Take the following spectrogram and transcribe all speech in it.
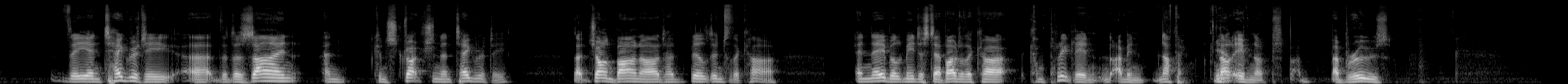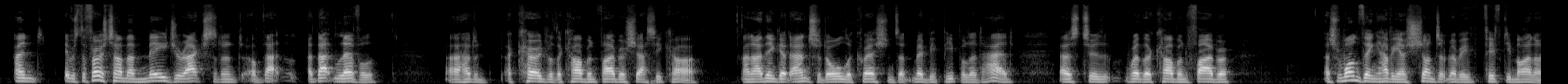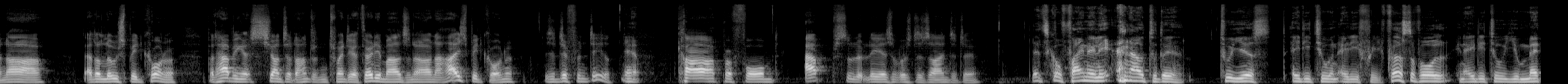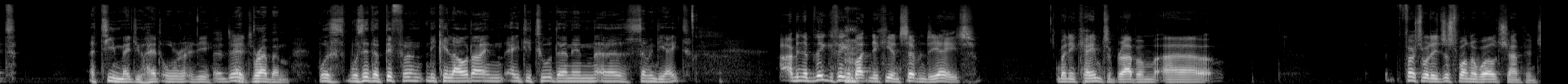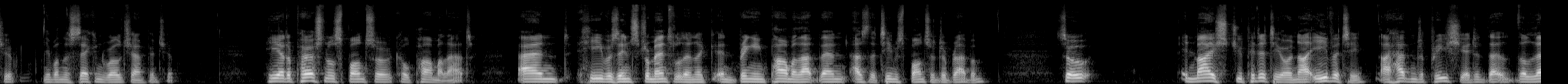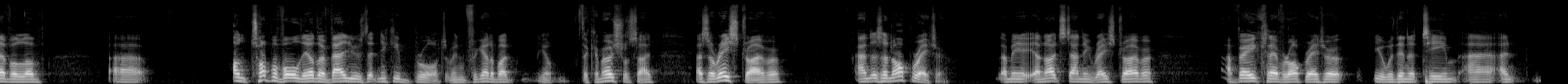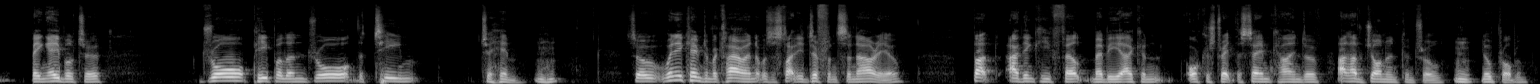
the integrity, uh, the design and construction integrity that John Barnard had built into the car enabled me to step out of the car completely, I mean, nothing, yeah. not even a, a bruise. And it was the first time a major accident of that, at that level uh, had occurred with a carbon fiber chassis car. And I think it answered all the questions that maybe people had had as to whether carbon fiber. That's one thing having a shunt at maybe 50 mile an hour at a low speed corner, but having a shunt at 120 or 30 miles an hour on a high speed corner is a different deal. Yeah. Car performed absolutely as it was designed to do. Let's go finally now to the two years, 82 and 83. First of all, in 82, you met a teammate you had already Indeed. at Brabham. Was, was it a different Niki Lauda in 82 than in uh, 78? I mean, the big thing about Niki in 78, when he came to Brabham, uh, first of all, he just won a world championship. He won the second world championship. He had a personal sponsor called Parmalat, and he was instrumental in, in bringing Parmalat then as the team sponsor to Brabham. So, in my stupidity or naivety, I hadn't appreciated the, the level of, uh, on top of all the other values that Niki brought. I mean, forget about you know the commercial side. As a race driver, and as an operator, I mean, an outstanding race driver, a very clever operator you know, within a team, uh, and being able to draw people and draw the team to him. Mm-hmm. So when he came to McLaren, it was a slightly different scenario. But I think he felt maybe I can orchestrate the same kind of, I'll have John in control, mm. no problem.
